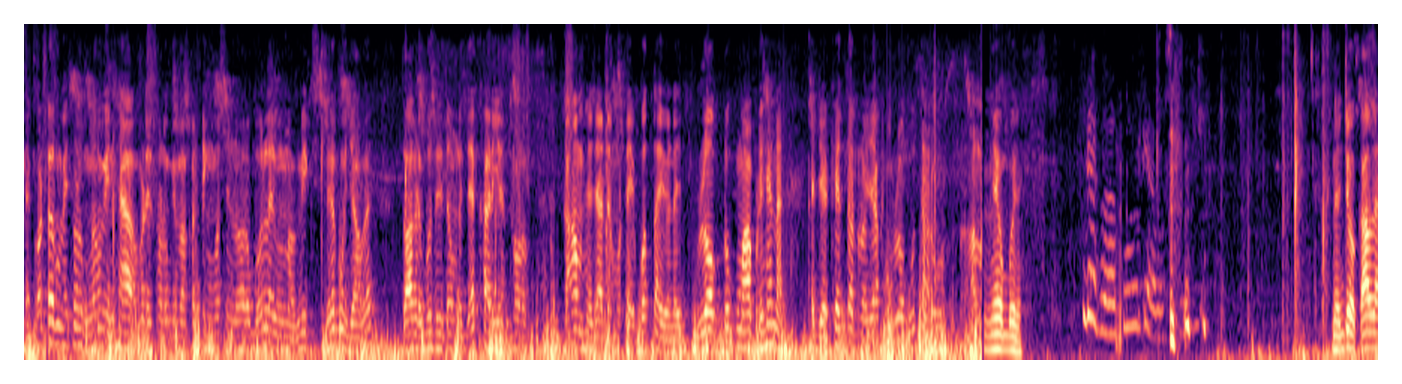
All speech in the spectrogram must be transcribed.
ને કટરમાં થોડુંક નવીન હે આપણે થોડુંક એમાં કટિંગ મશીન વાળો બોલાવ્યું એમાં મિક્સ ભેગું જ આવે. તો આગળ બધું તમને દેખાડીએ થોડુંક કામ હે જાડે મોટા એ પતાવ્યું ને બ્લોક ટૂંકમાં આપણે હે ને આજે ખેતરનો જ આખો બ્લોક ઉતારવો. હાલો. એવું બોલે. ને જો કાલે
